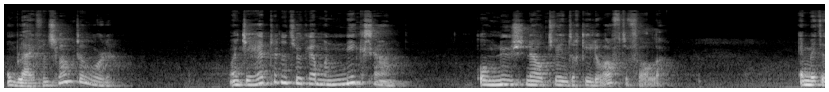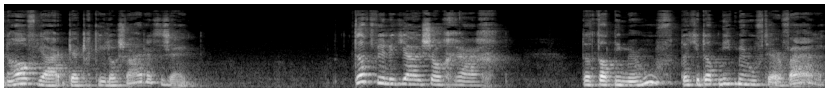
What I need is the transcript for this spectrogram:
om blijvend slank te worden. Want je hebt er natuurlijk helemaal niks aan om nu snel 20 kilo af te vallen. En met een half jaar 30 kilo zwaarder te zijn. Dat wil ik juist zo graag dat dat niet meer hoeft. Dat je dat niet meer hoeft te ervaren.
